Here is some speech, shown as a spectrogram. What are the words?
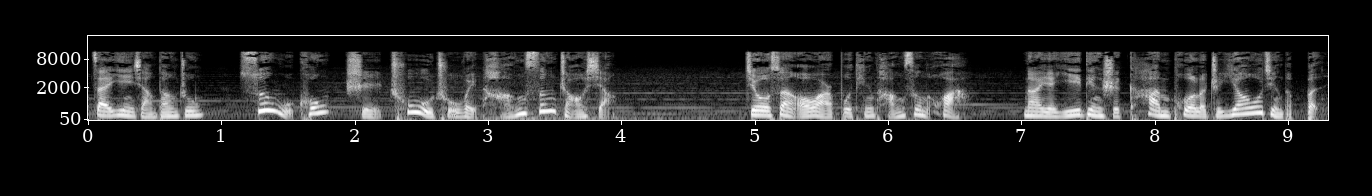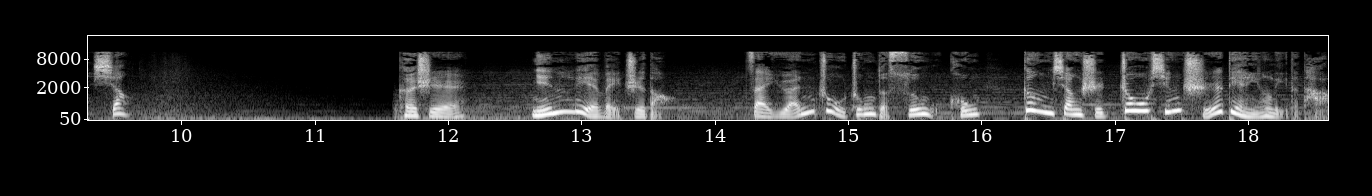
在印象当中，孙悟空是处处为唐僧着想。就算偶尔不听唐僧的话，那也一定是看破了这妖精的本相。可是，您列位知道，在原著中的孙悟空更像是周星驰电影里的他，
